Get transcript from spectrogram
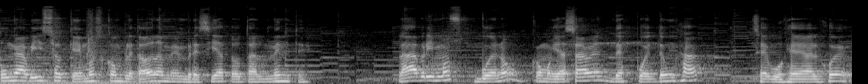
un aviso que hemos completado la membresía totalmente. La abrimos, bueno, como ya saben, después de un hack se bujea el juego.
